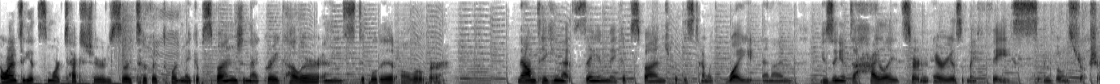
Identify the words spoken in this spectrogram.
I wanted to get some more textures, so I took a torn makeup sponge in that gray color and stippled it all over. Now I'm taking that same makeup sponge, but this time with white, and I'm using it to highlight certain areas of my face and bone structure.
